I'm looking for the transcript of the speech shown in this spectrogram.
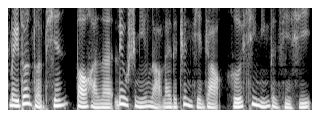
每段短片包含了六十名老赖的证件照和姓名等信息。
